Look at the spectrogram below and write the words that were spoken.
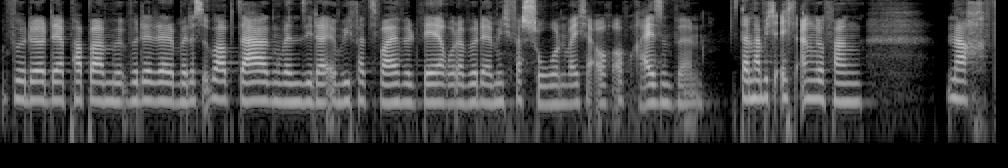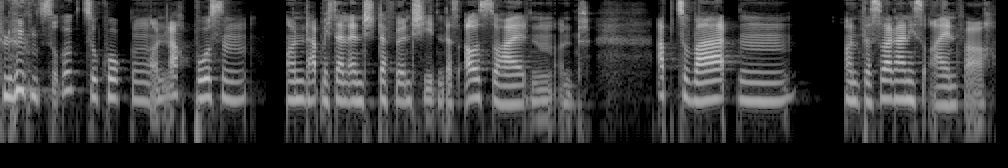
würde der Papa, würde der mir das überhaupt sagen, wenn sie da irgendwie verzweifelt wäre oder würde er mich verschonen, weil ich ja auch auf Reisen bin. Dann habe ich echt angefangen, nach Flügen zurückzugucken und nach Bussen und habe mich dann dafür entschieden, das auszuhalten und abzuwarten. Und das war gar nicht so einfach.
